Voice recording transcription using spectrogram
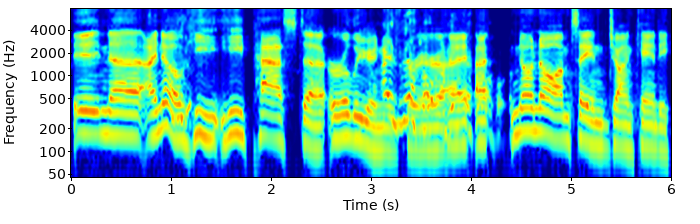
in uh i know he he passed uh, earlier in I your know, career I I, know. no no i'm saying john candy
